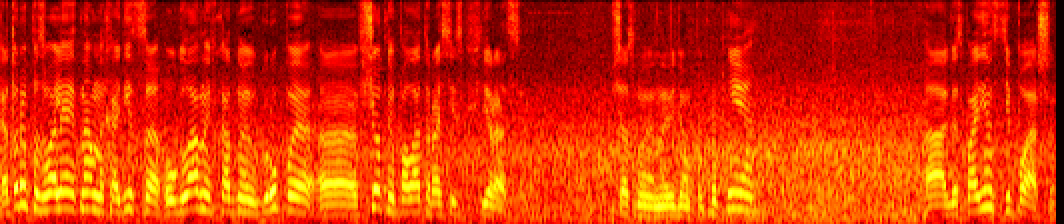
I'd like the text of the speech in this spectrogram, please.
которое позволяет нам находиться у главной входной группы э, в счетную палату Российской Федерации. Сейчас мы наведем покрупнее. А господин Степашин.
